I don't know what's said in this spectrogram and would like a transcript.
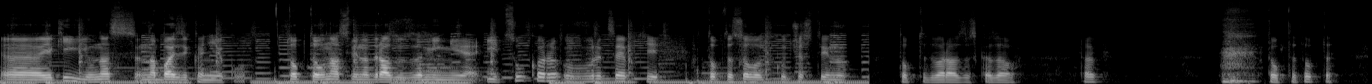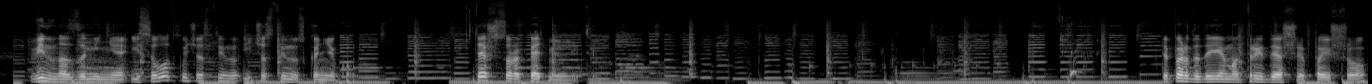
е, який у нас на базі коньяку. Тобто у нас він одразу замінює і цукор в рецепті, тобто солодку частину, тобто два рази сказав. Так? Тобто, тобто. Він в нас замінює і солодку частину, і частину з коньяком. Теж 45 мл. Тепер додаємо 3 деші пейшо,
